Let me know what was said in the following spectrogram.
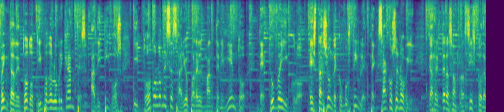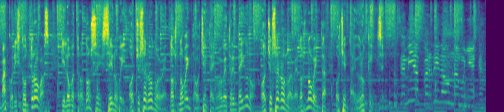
venta de todo tipo de lubricantes, aditivos y todo lo necesario para el mantenimiento de tu vehículo. Estación de combustible Texaco Cenoví, carretera San Francisco de Macorís con Trovas, kilómetro 12 Cenoví, 809-290-8931, 809-290-8115. Se me ha perdido una muñeca.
